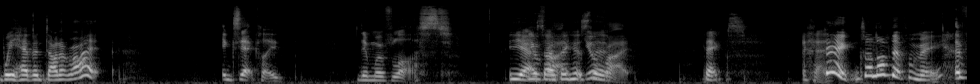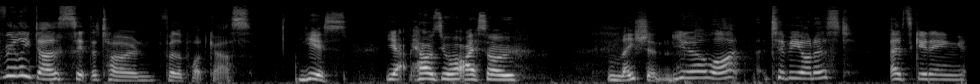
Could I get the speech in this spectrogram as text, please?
we haven't done it right. Exactly. Then we've lost. Yeah, You're so right. I think it's You're the- right. Thanks. Okay. Thanks. I love that for me. It really does set the tone for the podcast. Yes. Yeah. How's your isolation? You know what? To be honest, it's getting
